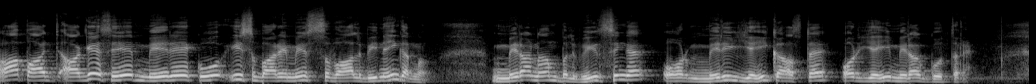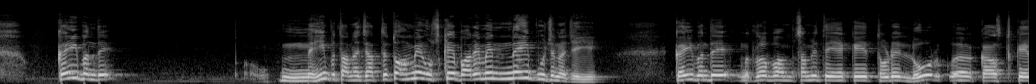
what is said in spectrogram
आप आज, आगे से मेरे को इस बारे में सवाल भी नहीं करना। मेरा नाम बलबीर सिंह है और मेरी यही कास्ट है और यही मेरा गोत्र है। कई बंदे नहीं बताना चाहते तो हमें उसके बारे में नहीं पूछना चाहिए। कई बंदे मतलब हम समझते हैं कि थोड़े लोअर कास्ट के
